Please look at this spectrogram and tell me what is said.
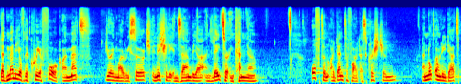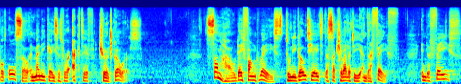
that many of the queer folk I met during my research, initially in Zambia and later in Kenya, often identified as Christian, and not only that, but also in many cases were active churchgoers somehow they found ways to negotiate their sexuality and their faith in the face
